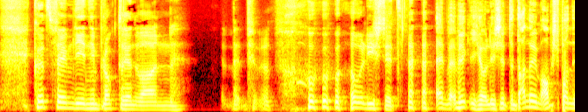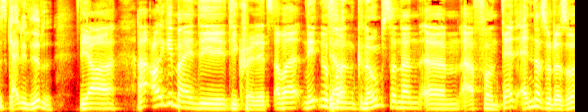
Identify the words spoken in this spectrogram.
Kurzfilmen, die in dem Blog drin waren, holy shit. Äh, wirklich, holy shit. Und dann noch im Abspann das geile Lidl. Ja, ah, allgemein die, die Credits, aber nicht nur Ja. von Gnomes, sondern ähm, auch von Dead Enders oder so.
